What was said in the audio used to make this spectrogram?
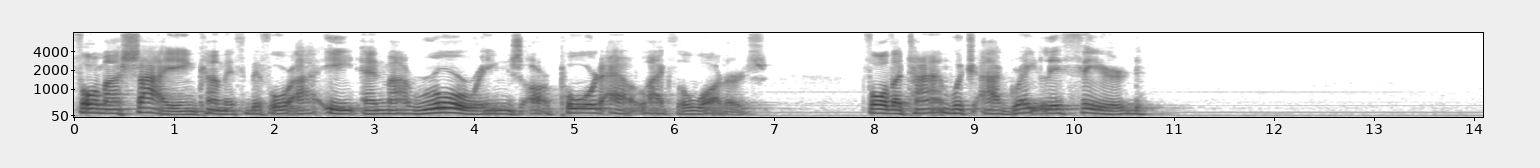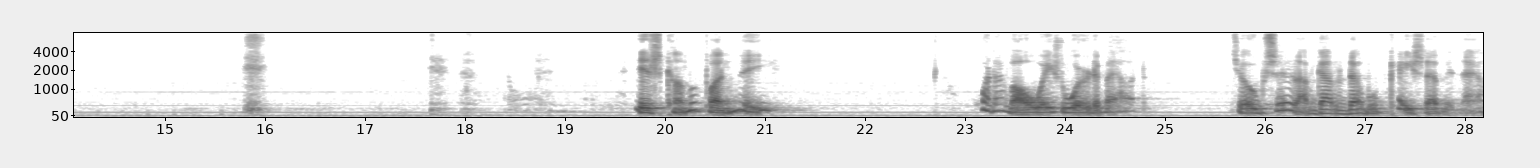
For my sighing cometh before I eat, and my roarings are poured out like the waters. For the time which I greatly feared, is come upon me. What I've always worried about. Job said, I've got a double case of it now.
